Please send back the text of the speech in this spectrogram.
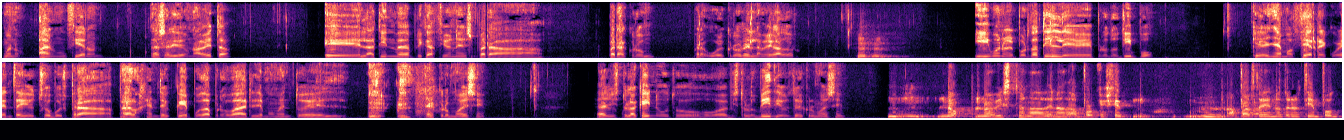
Bueno, anunciaron la salida de una beta. eh, la tienda de aplicaciones para, para Chrome, para Google Chrome, el navegador. Y bueno, el portátil de prototipo que llamo CR48, pues para, para la gente que pueda probar de momento el, el Chrome OS. ¿Has visto la Keynote o has visto los vídeos del Chrome OS? Mm, No, no he visto nada de nada, porque es que, mm, aparte de no tener tiempo,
